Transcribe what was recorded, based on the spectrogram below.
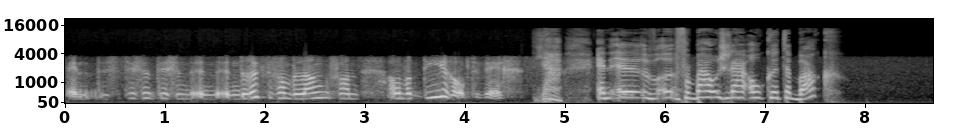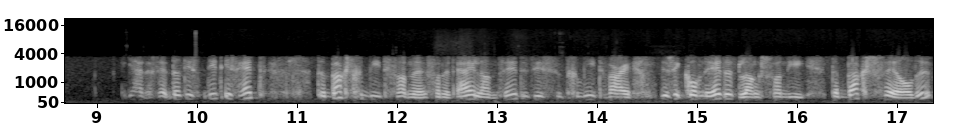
En dus het is, een, het is een, een, drukte van belang van allemaal dieren op de weg. Ja, en eh, verbouwen ze daar ook eh, tabak? Ja, dat is, dit is het tabaksgebied van, eh, van het eiland. Hè. Dit is het gebied waar... Dus ik kom de hele langs van die tabaksvelden.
